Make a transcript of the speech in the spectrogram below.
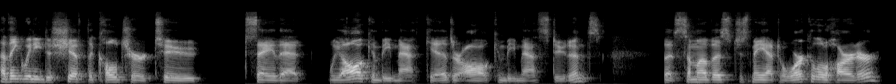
I think we need to shift the culture to say that we all can be math kids or all can be math students but some of us just may have to work a little harder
